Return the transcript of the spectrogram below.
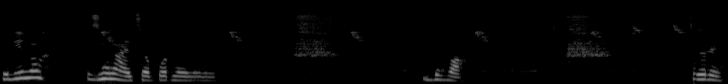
Коліно згинається опорною ногою. Два, три,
